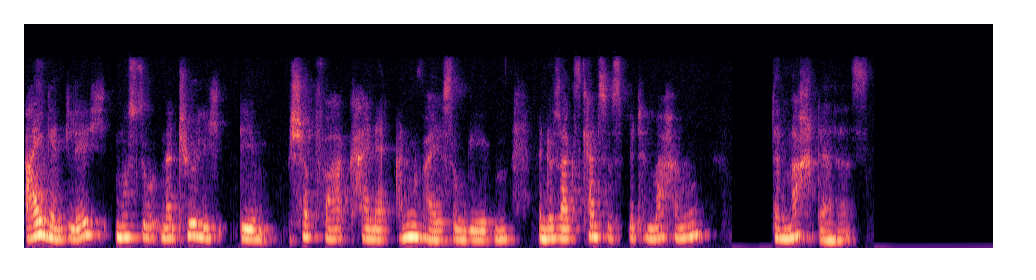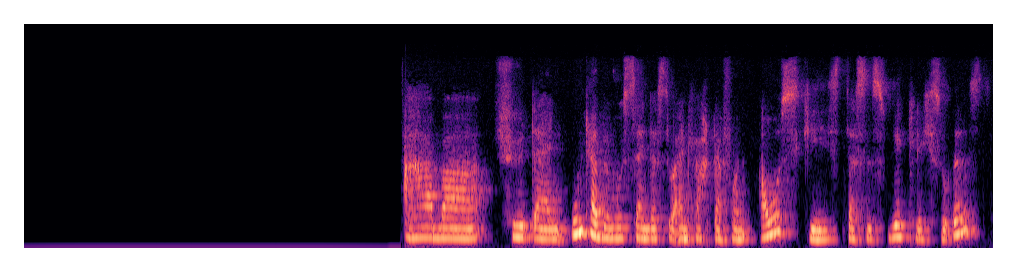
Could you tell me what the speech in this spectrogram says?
Eigentlich musst du natürlich dem Schöpfer keine Anweisung geben. Wenn du sagst, kannst du es bitte machen, dann macht er das. Aber für dein Unterbewusstsein, dass du einfach davon ausgehst, dass es wirklich so ist,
